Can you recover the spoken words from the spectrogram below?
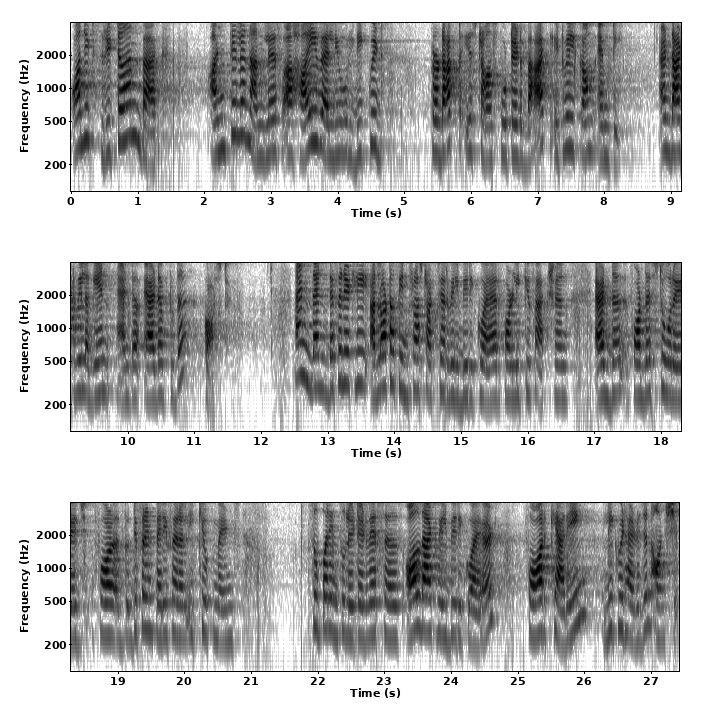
on its return back until and unless a high value liquid product is transported back it will come empty and that will again add, uh, add up to the cost and then definitely a lot of infrastructure will be required for liquefaction at the for the storage for the different peripheral equipments super insulated vessels all that will be required for carrying liquid hydrogen on ship.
